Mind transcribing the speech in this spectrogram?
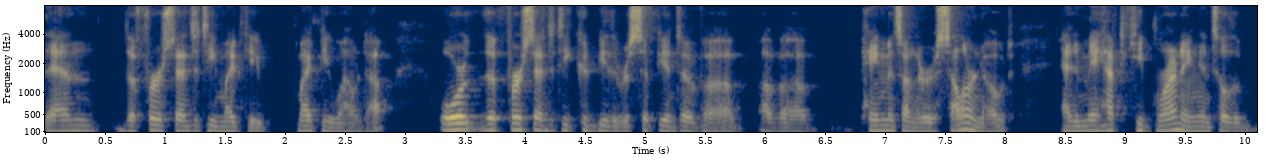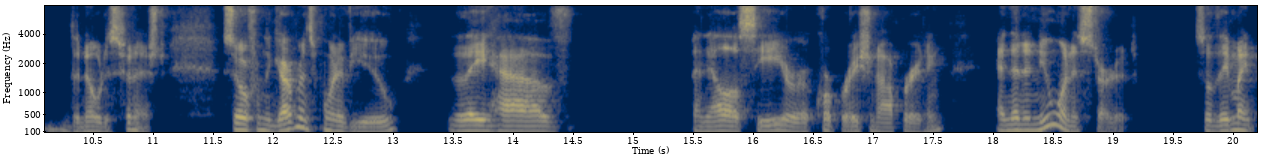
then the first entity might be, might be wound up, or the first entity could be the recipient of a, of a payments under a seller note, and it may have to keep running until the, the note is finished. So, from the government's point of view, they have an LLC or a corporation operating, and then a new one is started. So they might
